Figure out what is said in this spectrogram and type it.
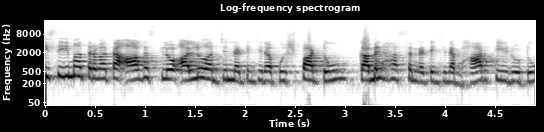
ఈ సినిమా తర్వాత ఆగస్ట్లో అల్లు అర్జున్ నటించిన పుష్ప టూ కమల్ హాసన్ నటించిన భారతీయుడు టూ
